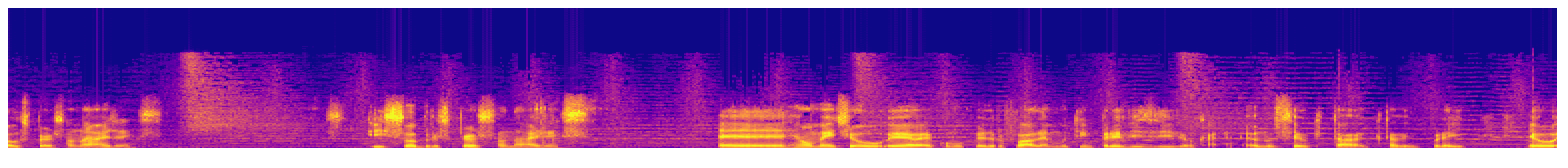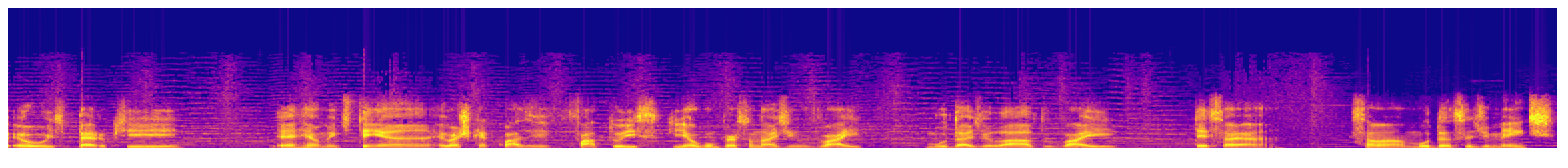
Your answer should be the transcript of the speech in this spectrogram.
os personagens, e sobre os personagens, é, realmente eu, é, é como o Pedro fala, é muito imprevisível, cara. Eu não sei o que tá, que tá vindo por aí. Eu, eu espero que é, realmente tenha. Eu acho que é quase fato isso, que algum personagem vai mudar de lado, vai ter essa, essa mudança de mente.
